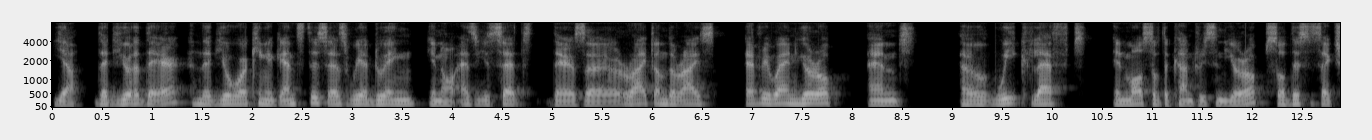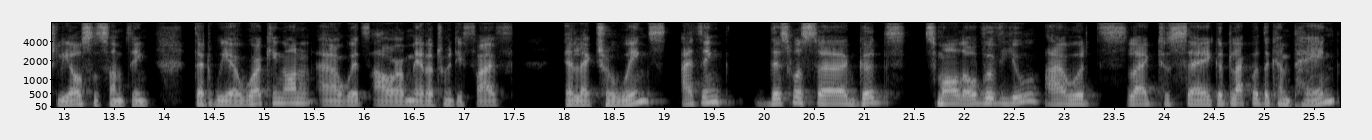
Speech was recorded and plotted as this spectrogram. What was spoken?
yeah, that you're there and that you're working against this as we are doing, you know, as you said, there's a right on the rise everywhere in Europe. And a weak left in most of the countries in Europe. So this is actually also something that we are working on uh, with our MeRA25 electro wings. I think this was a good small overview. I would like to say good luck with the campaign,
